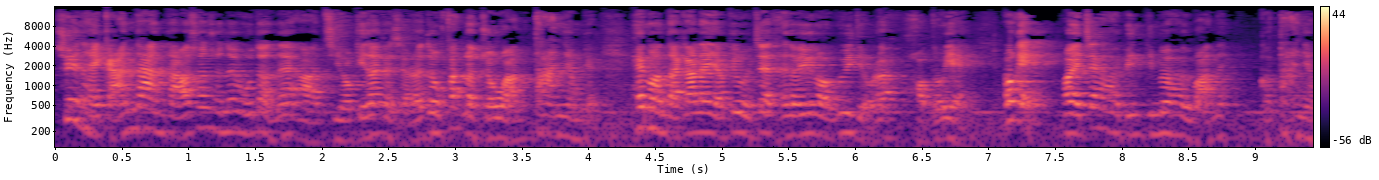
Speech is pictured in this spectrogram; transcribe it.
雖然係簡單，但我相信咧好多人咧啊自學吉他嘅時候咧都忽略咗玩單音嘅。希望大家咧有機會真係睇到呢個 video 啦，學到嘢。OK，我哋即刻去邊點樣去玩呢個單音。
